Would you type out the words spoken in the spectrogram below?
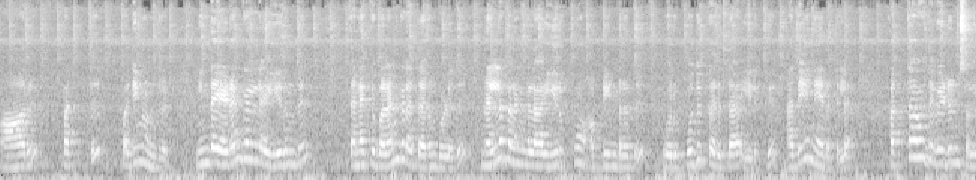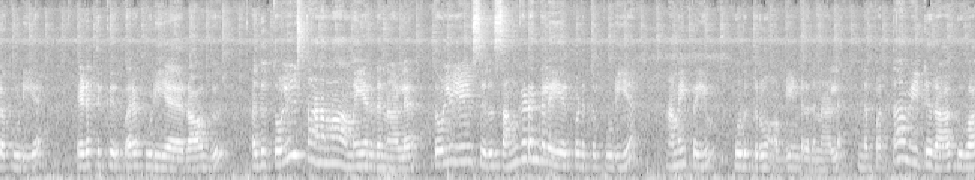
ஆறு பத்து பதினொன்று இந்த இடங்களில் இருந்து தனக்கு பலன்களை தரும் பொழுது நல்ல பலன்களாக இருக்கும் அப்படின்றது ஒரு பொது கருத்தாக இருக்குது அதே நேரத்தில் பத்தாவது வீடுன்னு சொல்லக்கூடிய இடத்துக்கு வரக்கூடிய ராகு அது தொழில் ஸ்தானமாக அமையறதுனால தொழிலில் சிறு சங்கடங்களை ஏற்படுத்தக்கூடிய அமைப்பையும் கொடுத்துரும் அப்படின்றதுனால இந்த பத்தாம் வீட்டு ராகுவா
